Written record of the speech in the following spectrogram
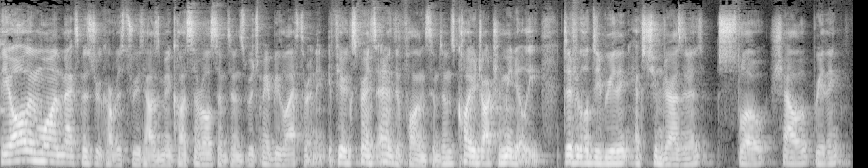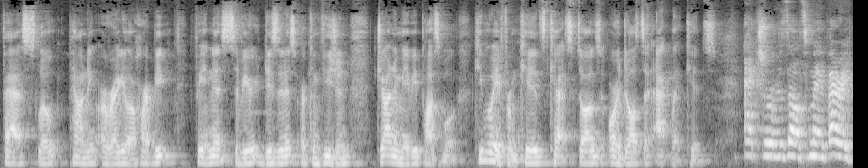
The all-in-one Maximus Recovers 3000 may cause several symptoms which may be life-threatening. If you experience any of the following symptoms, call your doctor immediately. Difficulty breathing, extreme drowsiness, slow, shallow breathing, fast, slow, pounding, or regular heartbeat, faintness, severe dizziness, or confusion, drowning may be possible. Keep away from kids, cats, dogs, or adults that act like kids. Actual results may vary.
